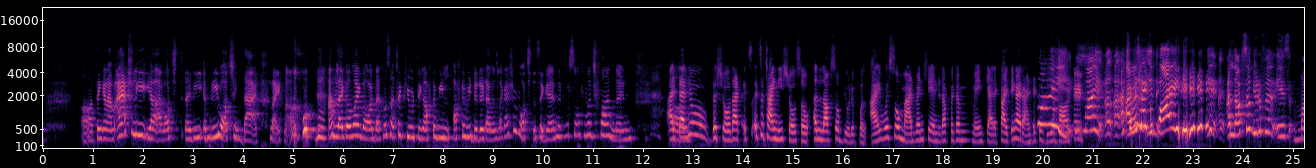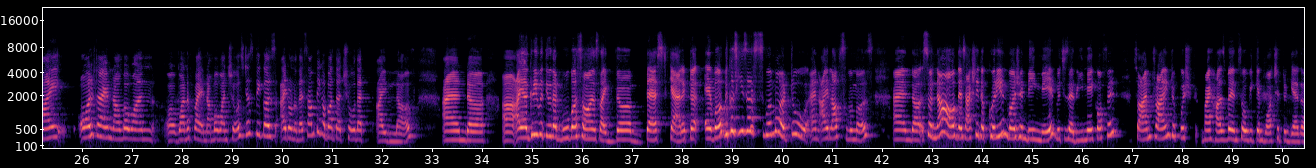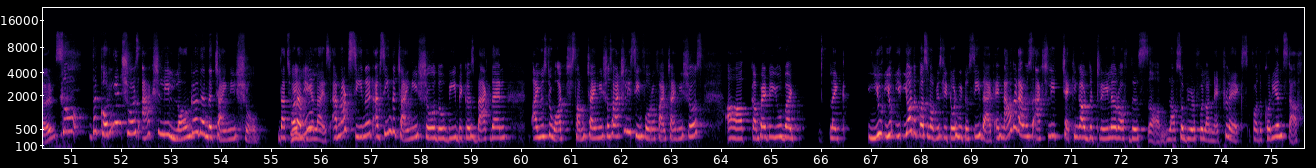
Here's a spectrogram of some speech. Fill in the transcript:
uh, thing and I'm I actually yeah I watched I re, I'm rewatching that right now. I'm like oh my god that was such a cute thing. After we after we did it I was like I should watch this again. It was so much fun and I'll um, tell you the show that it's it's a Chinese show, so A Love So Beautiful. I was so mad when she ended up with the main character. I think I ranted why? to be about it. Why? Uh, actually, I was like, in, why? A Love So Beautiful is my all-time number one uh, one of my number one shows just because i don't know there's something about that show that i love and uh, uh, I agree with you that Woo Song is like the best character ever because he's a swimmer too, and I love swimmers. And uh, so now there's actually the Korean version being made, which is a remake of it. So I'm trying to push my husband so we can watch it together. So the Korean show is actually longer than the Chinese show. That's what really? I've realized. I've not seen it. I've seen the Chinese show though, be because back then I used to watch some Chinese shows. I've actually seen four or five Chinese shows uh, compared to you, but like you, you you're the person obviously told me to see that. And now that i was actually checking out the trailer of this um, love so beautiful on netflix for the korean stuff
